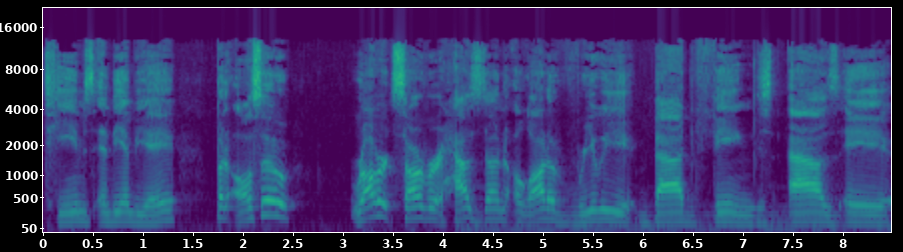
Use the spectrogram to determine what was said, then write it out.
teams in the NBA, but also Robert Sarver has done a lot of really bad things as a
